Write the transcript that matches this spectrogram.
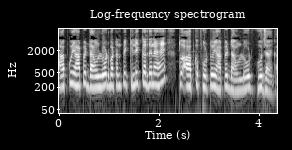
आपको यहाँ पे डाउनलोड बटन पे क्लिक कर देना है तो आपका फ़ोटो यहाँ पे डाउनलोड हो जाएगा।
